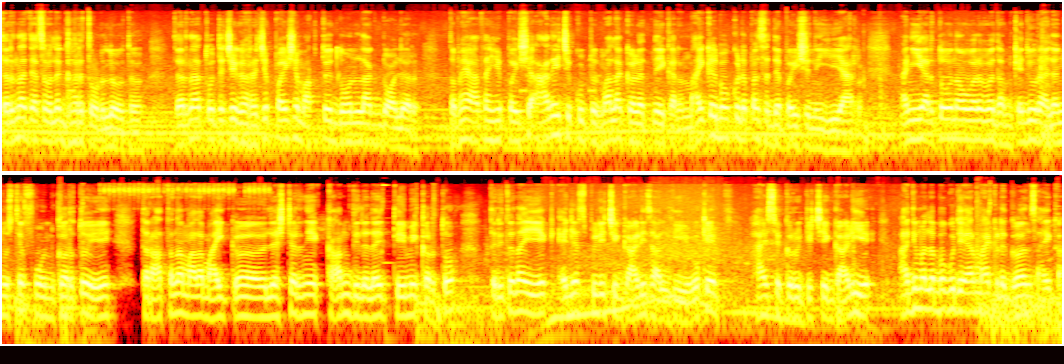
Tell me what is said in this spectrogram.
तर ना त्याचंवालं घर तोडलं होतं. तर ना तो त्याचे घराचे पैसे मागतोय दोन लाख डॉलर. तर भाई आता हे पैसे आणायचे कुठून? मला कळत नाही कारण मायकल भाऊकडे पण सध्या पैसे नाही आहे यार. आणि यार तो नवरवर धमक्या देऊ राहिला नुसते फोन करतोय. तर आता ना मला माईक लेस्टरने एक काम दिलेलं आहे ते मी करतो. तर इथं ना एक एल एस पी डीची गाडी चालती ओके? हाय सिक्युरिटीची एक गाडी आहे. आधी मला बघू दे यार माझ्याकडे गन्स आहे का?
